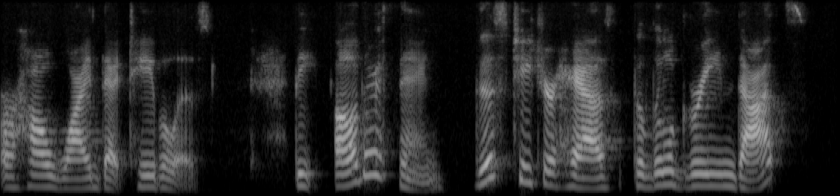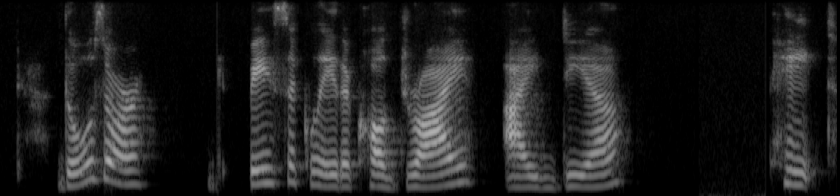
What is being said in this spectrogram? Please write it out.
or how wide that table is. The other thing, this teacher has the little green dots. Those are basically, they're called dry idea paint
